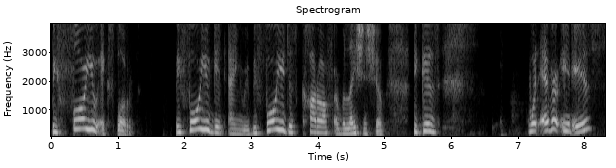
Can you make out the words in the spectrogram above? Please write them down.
before you explode, before you get angry, before you just cut off a relationship? Because whatever it is,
